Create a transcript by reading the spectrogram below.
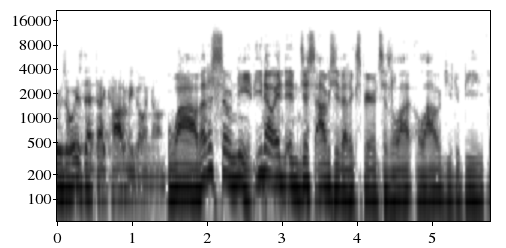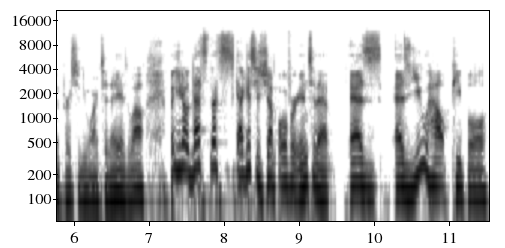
there was always that dichotomy going on. Wow, that is so neat. You know, and, and just obviously that experience has a lot allowed you to be the person you are today as well. But you know, that's that's I guess just jump over into that as as you help people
